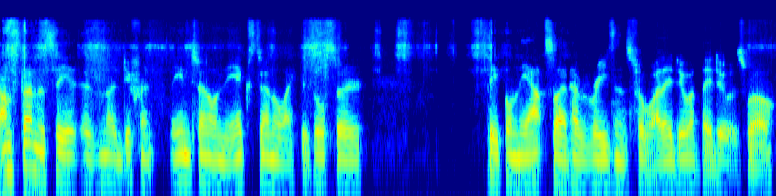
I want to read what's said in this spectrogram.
I'm starting to see it as no different. The internal and the external. Like there's also people on the outside have reasons for why they do what they do as well.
